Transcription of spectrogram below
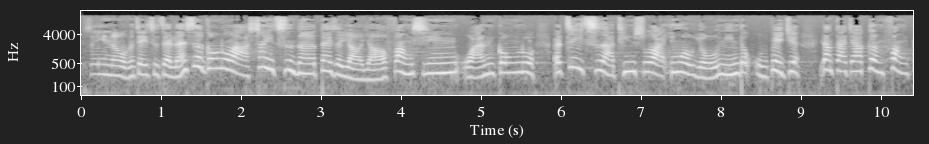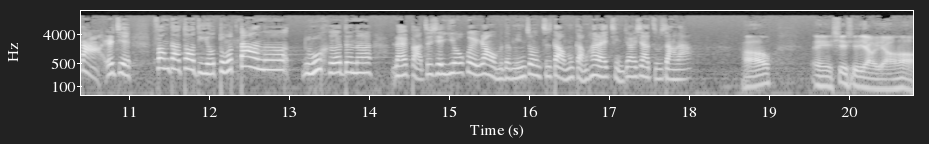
所以呢，我们这一次在蓝色公路啊，上一次呢带着瑶瑶放心玩公路，而这一次啊，听说啊，因为有您的五倍券，让大家更放大，而且放大到底有多大呢？如何的呢？来把这些优惠让我们的民众知道，我们赶快来请教一下组长啦。好，哎，谢谢瑶瑶哦。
